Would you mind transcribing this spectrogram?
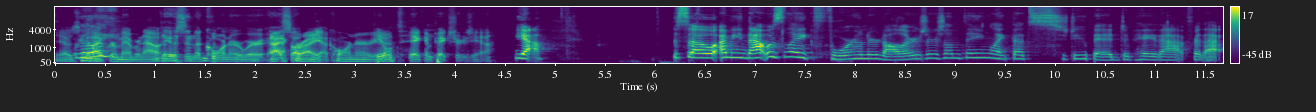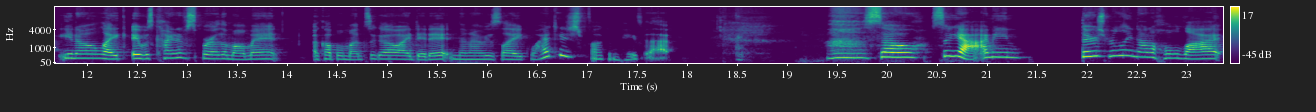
Yeah, it was really? I remember now. The, it was in the corner where I saw right yeah, corner. People yeah. taking pictures. Yeah. Yeah. So, I mean, that was like $400 or something. Like, that's stupid to pay that for that. You know, like it was kind of spur of the moment. A couple months ago, I did it. And then I was like, why did I just fucking pay for that? Uh, so, so yeah, I mean, there's really not a whole lot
